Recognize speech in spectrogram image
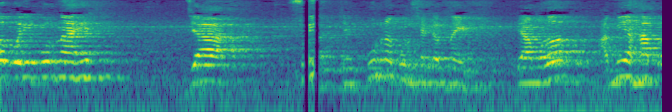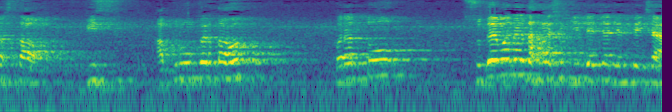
अपरिपूर्ण आहे ज्या पूर्ण करू शकत नाही त्यामुळं आम्ही हा प्रस्ताव वीस अप्रूव्ह करत आहोत. परंतु सुदैवाने धाराशिव जिल्ह्याच्या जनतेच्या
